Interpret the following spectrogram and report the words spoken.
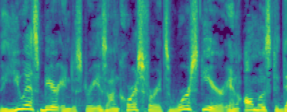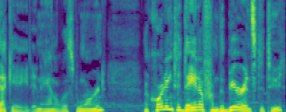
the U.S. beer industry is on course for its worst year in almost a decade, an analyst warned. According to data from the Beer Institute,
